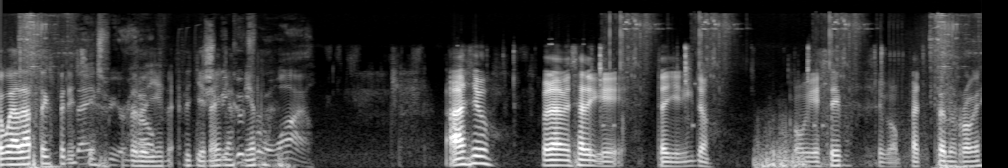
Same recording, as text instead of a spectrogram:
Esa experiencia. For your Cuando lo help. llena- llenáis las mierdas. Ah, sí. Pero ahora me sale que está llenito. Como que Sí, se comparte. te lo robé.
